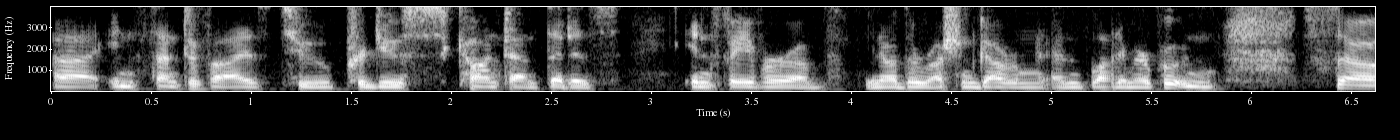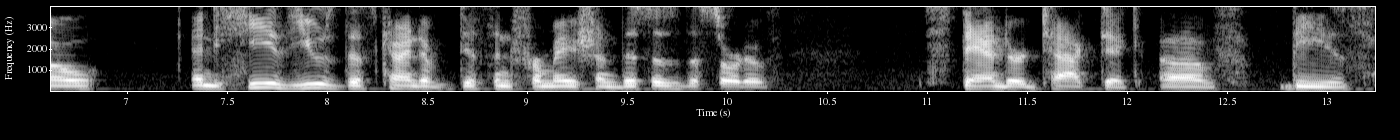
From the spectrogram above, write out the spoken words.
uh, incentivized to produce content that is in favor of you know the Russian government and Vladimir Putin. So, and he's used this kind of disinformation. This is the sort of standard tactic of these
